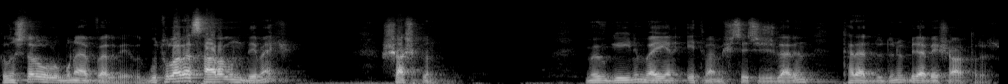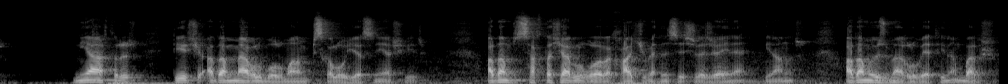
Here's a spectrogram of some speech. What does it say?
Qılıncdaroğlu bunu əvvəl verdi. Qutulara sarılın demək şaşqın. Mövqeyini müəyyən etməmiş seçicilərin tərəddüdünü birə beş artırır. Niyə artırır? Deyir ki, adam məğlub olmanın psixologiyasını yaşayır. Adam saxtakarlıq olaraq hakimiyyətin seçiləcəyinə inanır. Adam öz məğlubiyyəti ilə barışır.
